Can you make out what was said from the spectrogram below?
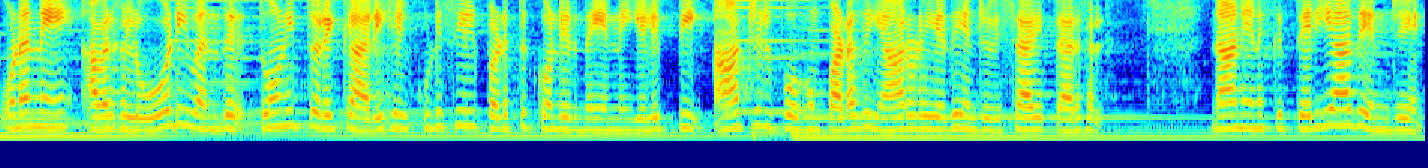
உடனே அவர்கள் ஓடி வந்து தோணித்துறைக்கு அருகில் குடிசையில் படுத்துக் கொண்டிருந்த என்னை எழுப்பி ஆற்றில் போகும் படகு யாருடையது? என்று விசாரித்தார்கள். நான் எனக்கு தெரியாது என்றேன்.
